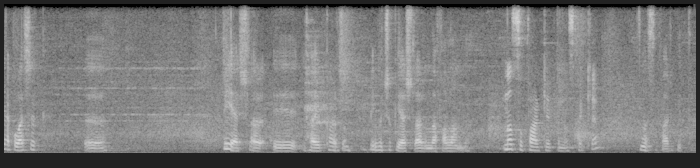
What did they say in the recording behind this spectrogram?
Yaklaşık e, bir yaşlar, e, hayır pardon, bir buçuk yaşlarında falandı. Nasıl fark ettiniz peki? Nasıl fark ettim?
